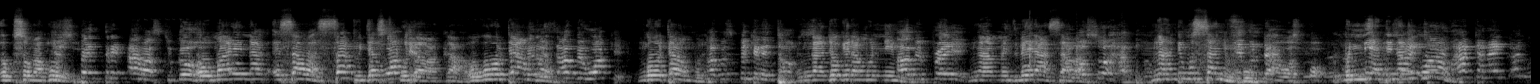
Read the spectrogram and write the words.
okusoma kungi omala essaawa ssatu just kugawaka ng'otambula ng'otambula nga njogera mu nnimi. Nga mbeera I nga ndi How can I?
